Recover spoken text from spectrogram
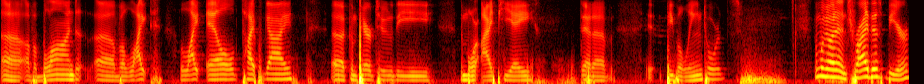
uh, of a blonde, uh, of a light light ale type guy, uh, compared to the the more IPA that uh, it- people lean towards. I'm gonna go ahead and try this beer.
